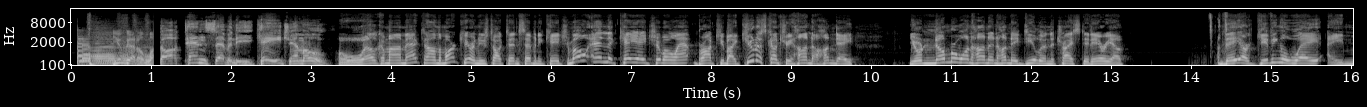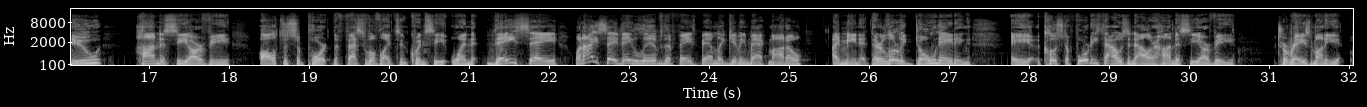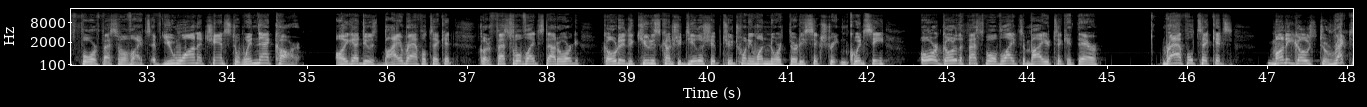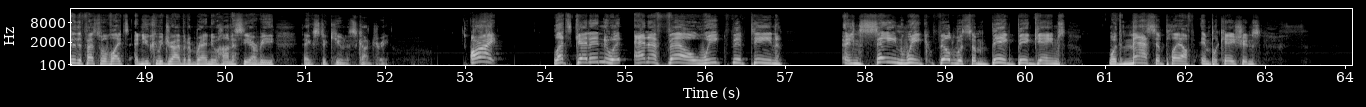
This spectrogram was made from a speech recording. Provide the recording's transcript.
You've got a lot. Talk 1070 KHMO. Welcome on back to On the Mark here on News Talk 1070 KHMO and the KHMO app brought to you by Kunes Country Honda Hyundai, your number one Honda and Hyundai dealer in the tri state area. They are giving away a new Honda CRV all to support the Festival of Lights in Quincy. When they say, when I say they live the faith, family, giving back motto, I mean it. They're literally donating a close to $40,000 Honda CRV to raise money for Festival of Lights. If you want a chance to win that car, all you got to do is buy a raffle ticket, go to festivaloflights.org, go to the Kunes Country dealership, 221 North 36th Street in Quincy, or go to the Festival of Lights and buy your ticket there. Raffle tickets, money goes direct to the Festival of Lights, and you can be driving a brand new Honda CRV thanks to Kunes Country. All right, let's get into it. NFL Week 15 insane week filled with some big, big games with massive playoff implications.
